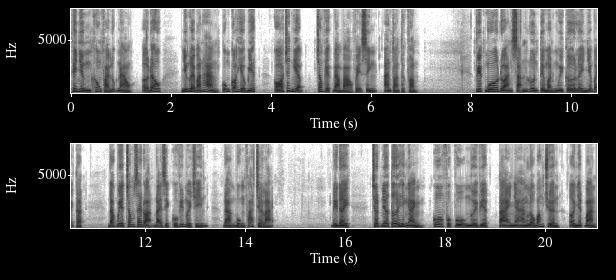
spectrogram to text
Thế nhưng không phải lúc nào, ở đâu, những người bán hàng cũng có hiểu biết, có trách nhiệm trong việc đảm bảo vệ sinh an toàn thực phẩm. Việc mua đồ ăn sẵn luôn tiềm ẩn nguy cơ lây nhiễm bệnh tật, đặc biệt trong giai đoạn đại dịch COVID-19 đang bùng phát trở lại. Đến đây, chợt nhớ tới hình ảnh cô phục vụ người Việt tại nhà hàng lẩu băng truyền ở Nhật Bản,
